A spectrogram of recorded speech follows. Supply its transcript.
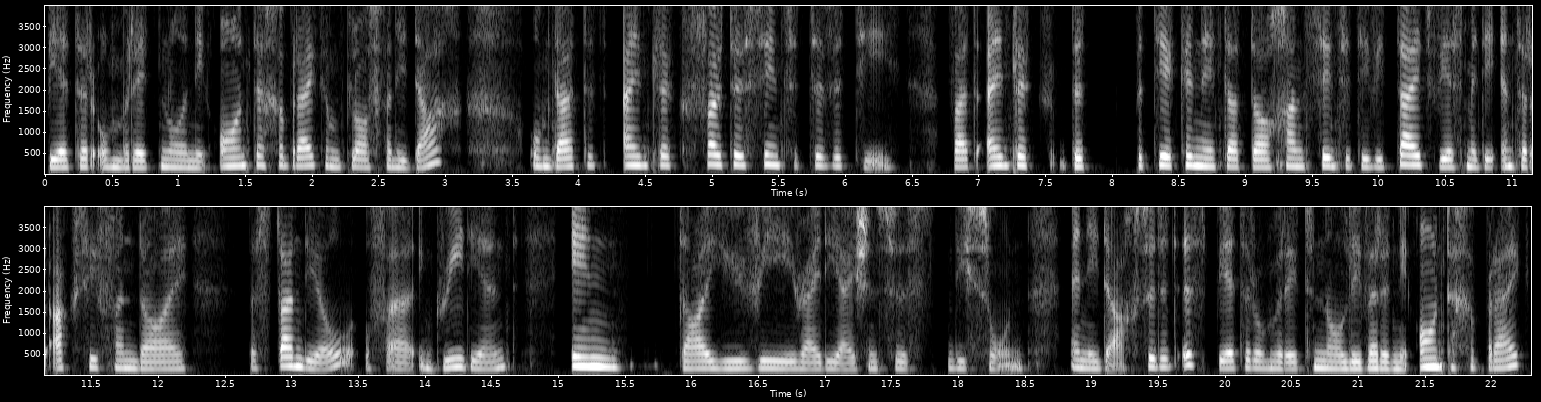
beter om retinol in die aand te gebruik in plaas van die dag omdat dit eintlik photosensitivity wat eintlik dit beteken net dat daar gaan sensitiwiteit wees met die interaksie van daai bestanddeel of 'n uh, ingredient in daai UV radiation soos die son in die dag. So dit is beter om retinol liewer in die aand te gebruik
